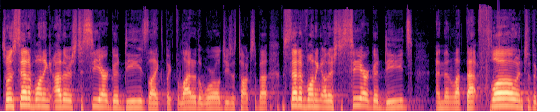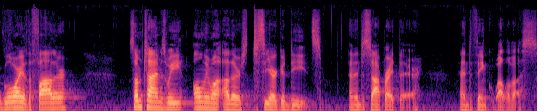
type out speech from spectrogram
So instead of wanting others to see our good deeds, like, like the light of the world Jesus talks about, instead of wanting others to see our good deeds and then let that flow into the glory of the Father, sometimes we only want others to see our good deeds and then to stop right there and to think well of us.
